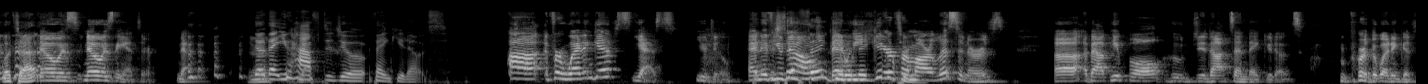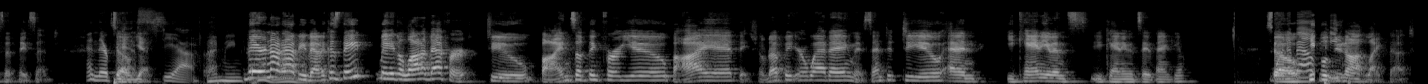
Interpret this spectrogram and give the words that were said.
What's that? No is no is the answer. No. No, that you have to do thank you notes. Uh, for wedding gifts, yes, you do. And if you you don't, thank you then we hear from you. our listeners uh, about people who did not send thank you notes for the wedding gifts that they sent. And they're So, pissed. yes. Yeah. I mean, They're come not happy about it because they made a lot of effort to find something for you, buy it. They showed up at your wedding, they sent it to you, and you can't even you can't even say thank you. So about people, do not like that.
